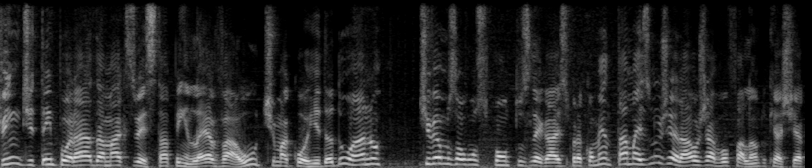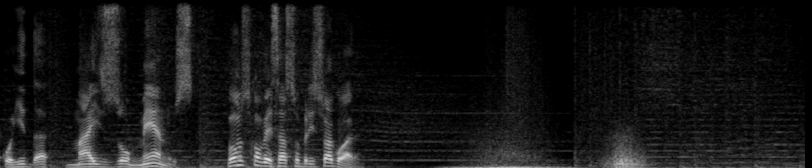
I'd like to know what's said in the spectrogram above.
Fim de temporada, Max Verstappen leva a última corrida do ano. Tivemos alguns pontos legais para comentar, mas no geral já vou falando que achei a corrida mais ou menos. Vamos conversar sobre isso agora.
